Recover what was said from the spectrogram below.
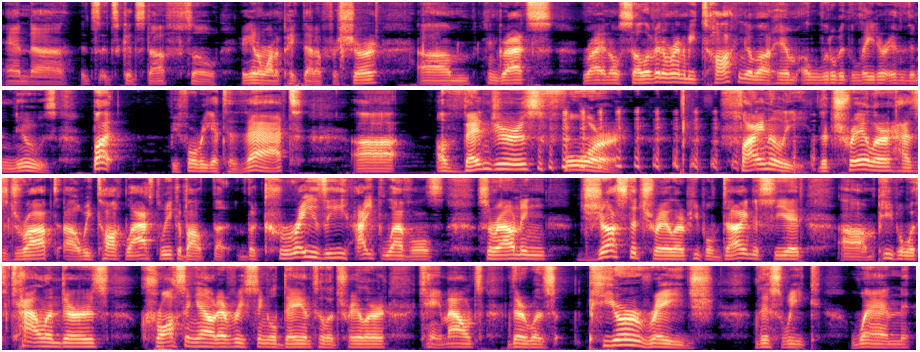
and uh, it's it's good stuff. So you're gonna want to pick that up for sure. Um, congrats, Ryan O'Sullivan, and we're gonna be talking about him a little bit later in the news. But before we get to that, uh, Avengers Four. Finally, the trailer has dropped. Uh, we talked last week about the the crazy hype levels surrounding just the trailer. People dying to see it. Um, people with calendars crossing out every single day until the trailer came out. There was pure rage this week when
